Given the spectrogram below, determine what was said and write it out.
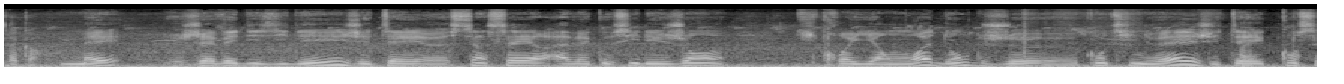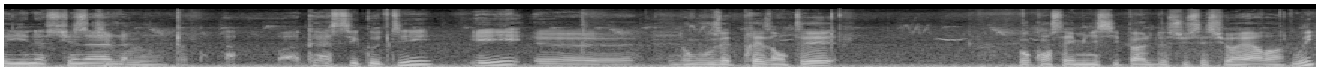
D'accord. Mais j'avais des idées, j'étais euh, sincère avec aussi les gens qui croyaient en moi, donc je continuais. J'étais Ouais. conseiller national à ses côtés et euh, Donc vous êtes présenté au conseil municipal de Sucé-sur-Erdre. Oui.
